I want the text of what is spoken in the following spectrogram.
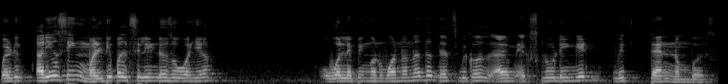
But if, are you seeing multiple cylinders over here? Overlapping on one another, that's because I am excluding it with 10 numbers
